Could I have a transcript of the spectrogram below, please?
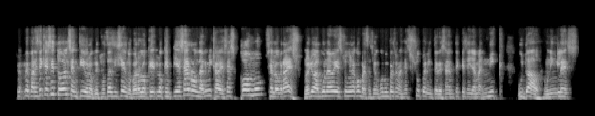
Me parece que hace todo el sentido lo que tú estás diciendo, pero lo que, lo que empieza a rondar en mi cabeza es cómo se logra eso. ¿no? Yo alguna vez tuve una conversación con un personaje súper interesante que se llama Nick Udall, un inglés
